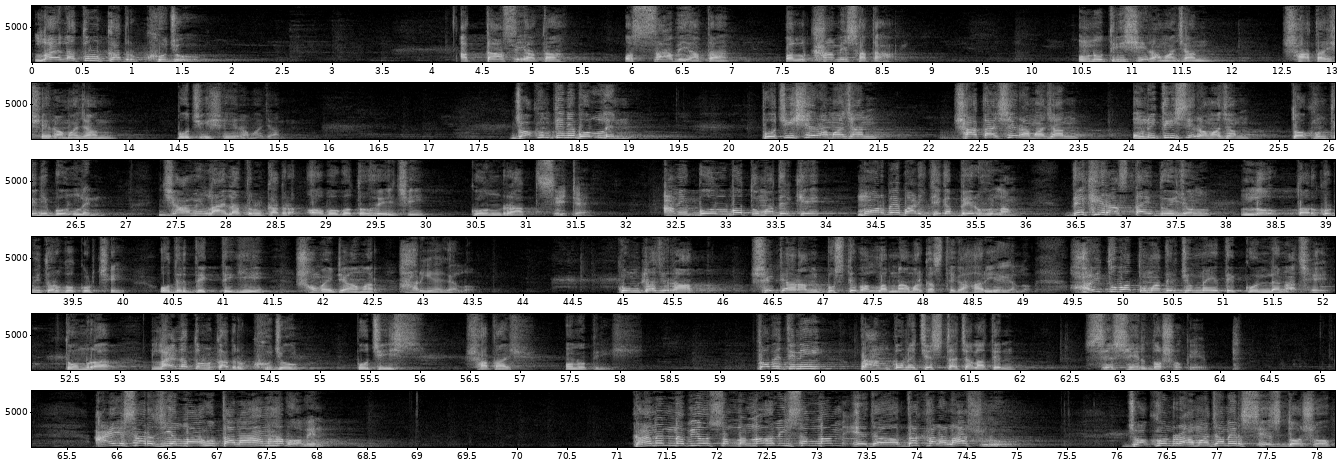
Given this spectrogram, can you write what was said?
লায়লাতুল কাদর খুঁজো। আত্মাসে আতা আতা অল খামে সাতা। উনত্রিশে রামাজান, সাতাশে রামাজান, পঁচিশে রামাজান। যখন তিনি বললেন পঁচিশে রামাজান, সাতাশে রামাজান, উনত্রিশে রামাজান, তখন তিনি বললেন, যে আমি লাইলাতুল কাদর অবগত হয়েছি, কোন রাত সেটা? আমি বলব তোমাদেরকে, মর্মে বাড়ি থেকে বের হলাম। দেখি রাস্তায় দুইজন লোক তর্ক বিতর্ক করছে। ওদের দেখতে গিয়ে সময়টা আমার হারিয়ে গেল। কোনটা যে রাত সেটা আর আমি বুঝতে পারলাম না, আমার কাছ থেকে হারিয়ে গেল। হয়তোবা তোমাদের জন্য এতে কল্যাণ আছে। তোমরা লাইলাতুল কাদর খুঁজো, পঁচিশ, সাতাশ, উনত্রিশ। তবে তিনি প্রাণপণে চেষ্টা চালাতেন শেষের দশকে। আয়েশা রাজিয়াল্লাহু তালা আনহা বলেন, কানান নবী সাল্লাহ আলাইহি সাল্লাম এজা দাখালাল আশরু। যখন রামাজানের শেষ দশক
